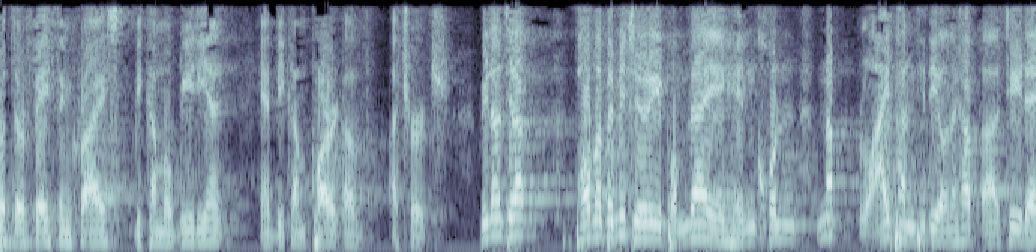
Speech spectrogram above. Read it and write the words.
put their faith in Christ, become obedient, and become part of a church. พี่น้องที่รักพอมาเป็นมิชชันนารีผมได้เห็นคนนับหลายพันทีเดียวนะครับเอ่อที่ได้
